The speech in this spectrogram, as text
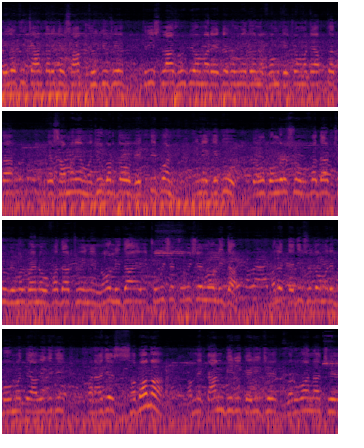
પહેલેથી ચાર તારીખે સાફ થઈ ગયું છે. ત્રીસ લાખ રૂપિયા અમારે એક એક ઉમેદવારને ફોર્મ ખેંચવા માટે આપતા હતા. એ સામાન્ય મજૂર કરતો વ્યક્તિ પણ એને કીધું કે હું કોંગ્રેસનો વફાદાર છું, વિમલભાઈનો વફાદાર છું, એને ન લીધા, એ ચોવીસે ચોવીસે ન લીધા. ભલે તે દિવસે તો અમારી બહુમતી આવી ગઈ પણ આજે સભામાં અમે કામગીરી કરી છે, કરવાના છે.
